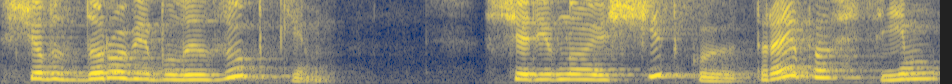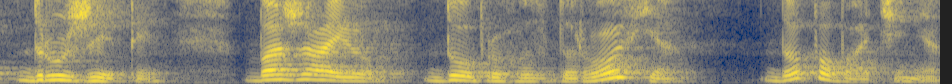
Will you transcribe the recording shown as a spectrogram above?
щоб здорові були зубки, з чарівною щіткою треба всім дружити. Бажаю доброго здоров'я. До побачення!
